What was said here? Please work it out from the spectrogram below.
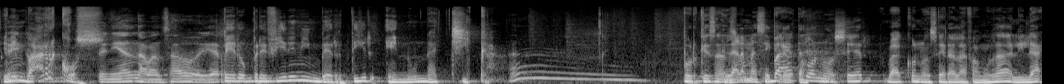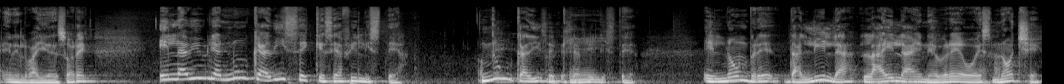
tienen barcos, Tenían avanzado de guerra. pero prefieren invertir en una chica. Porque Sansón arma va a conocer, va a conocer a la famosa Dalila en el Valle de Sorek. En la Biblia nunca dice que sea filistea. Nunca dice que sea filistea. El nombre Dalila, Laila en hebreo es noche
